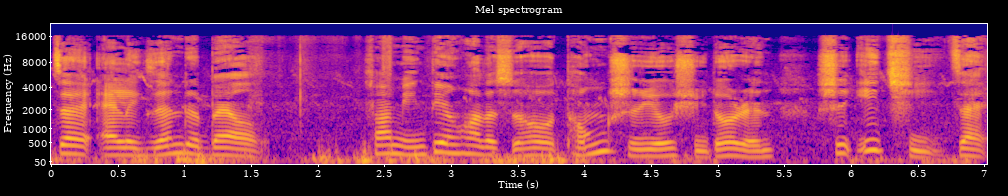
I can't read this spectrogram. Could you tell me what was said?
在 Alexander Bell 发明电话的时候，同时有许多人是一起在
